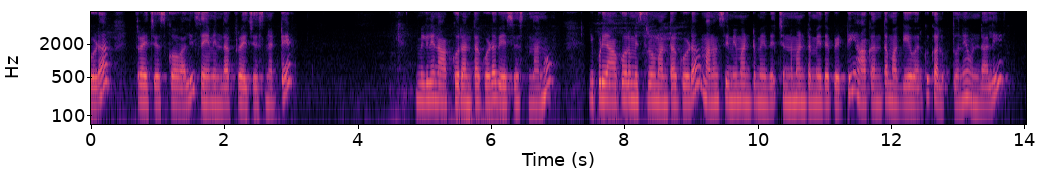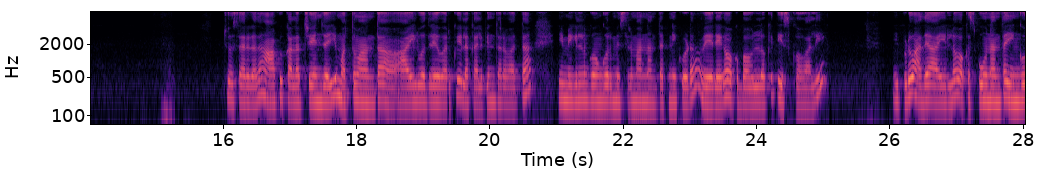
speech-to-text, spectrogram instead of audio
కూడా ఫ్రై చేసుకోవాలి. సేమ్ ఇందాక ఫ్రై చేసినట్టే. మిగిలిన ఆకుకూర అంతా కూడా వేసేస్తున్నాను. ఇప్పుడు ఈ ఆకుకూర మిశ్రమం అంతా కూడా మనం సిమి మంట మీద చిన్న మంట మీద పెట్టి ఆకంతా మగ్గే వరకు కలుపుతూనే ఉండాలి. చూసారు కదా ఆకు కలర్ చేంజ్ అయ్యి మొత్తం అంతా ఆయిల్ వదిలే వరకు ఇలా కలిపిన తర్వాత ఈ మిగిలిన గోంగూర మిశ్రమాన్ని అంతటినీ కూడా వేరేగా ఒక బౌల్లోకి తీసుకోవాలి. ఇప్పుడు అదే ఆయిల్లో ఒక స్పూన్ అంతా ఇంగు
